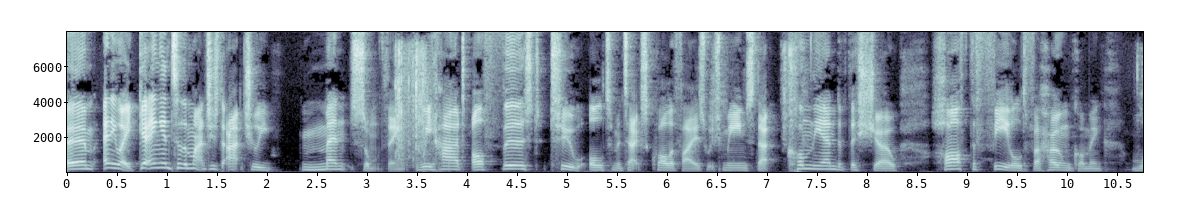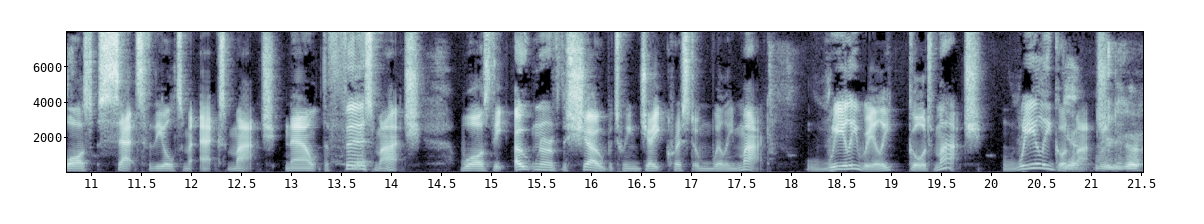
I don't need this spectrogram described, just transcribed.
Um. Anyway, getting into the matches that actually meant something, we had our first two Ultimate X qualifiers, which means that come the end of this show, half the field for Homecoming was set for the Ultimate X match. Now, the first match was the opener of the show between Jake Crist and Willie Mack. Really, really good match. Really good yeah, match. really good.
